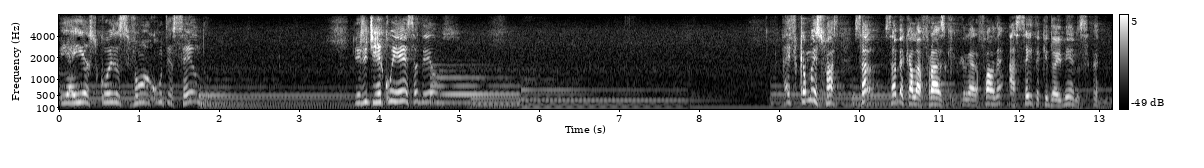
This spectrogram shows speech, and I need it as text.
E aí as coisas vão acontecendo. E a gente reconhece a Deus. Aí fica mais fácil. Sabe, sabe aquela frase que a galera fala, né? Aceita que dói menos?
